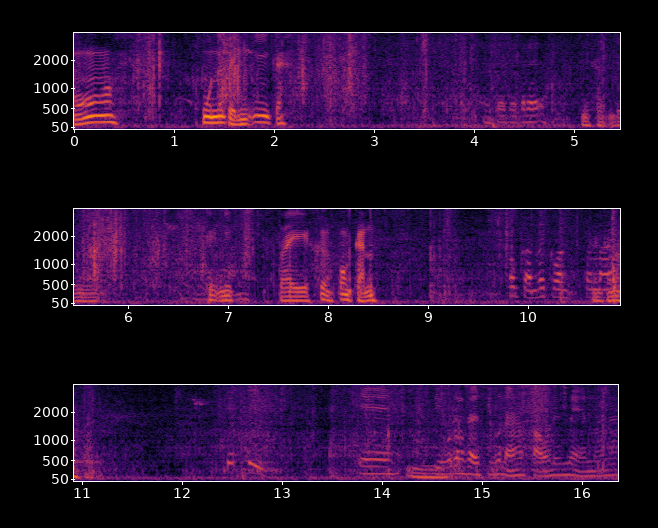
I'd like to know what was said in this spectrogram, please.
อ๋อหุ่นนี่เป็นอีกอะนี่ครับดูเทคนิคใส่เครื่องป้องกันป้องกันไว้ก่อนประมาณนะครับเซฟตี้เอสีก็ต้องใส่สีคนไหนครับเผาในแมนมาหน้า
